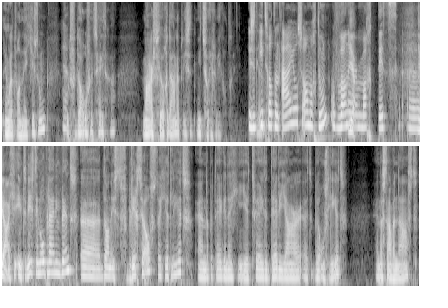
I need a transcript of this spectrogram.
je moet het wel netjes doen. Goed verdoven, et cetera. Maar als je veel gedaan hebt, is het niet zo ingewikkeld. Is het iets wat een AJOS al mag doen? Of wanneer mag dit? Uh... Ja, als je internist in opleiding bent, uh, dan is het verplicht zelfs dat je het leert. En dat betekent dat je je tweede, derde jaar het bij ons leert. En daar staan we naast.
